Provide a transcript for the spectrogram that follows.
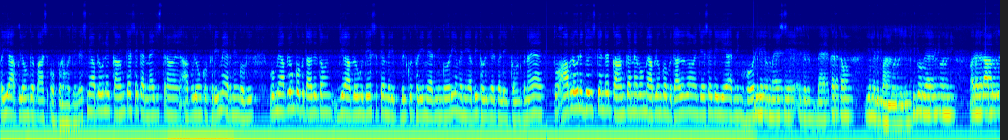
और ये आप लोगों के पास ओपन हो जाएगा। इसमें आप लोगों ने काम कैसे करना है, जिस तरह आप लोगों को फ्री में अर्निंग होगी, वो मैं आप लोगों को बता देता हूँ। जो, आप लोगों को देख सकते हैं, मेरी बिल्कुल फ्री में अर्निंग हो रही है। मैंने अभी थोड़ी देर पहले अकाउंट बनाया है। तो आप लोगों ने जो इसके अंदर काम करना है, वो मैं आप लोगों को बता देता हूँ। जैसे कि ये अर्निंग हो रही है तो मैं इसे इधर बैक करता हूँ। ये मेरी बंद हो जाएगी। ठीक हो गया अर्निंग होनी। और अगर आप लोग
